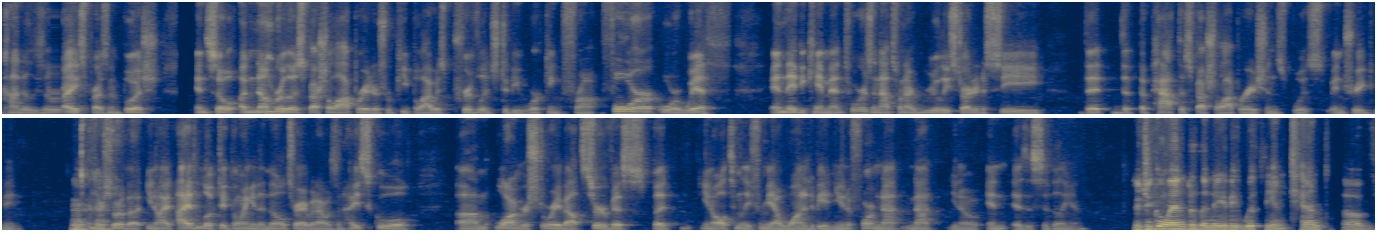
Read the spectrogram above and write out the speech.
Condoleezza Rice, President Bush, and so a number of those special operators were people I was privileged to be working from for or with, and they became mentors. And that's when I really started to see that the, the path to special operations was intrigued me. Mm-hmm. And there's sort of a, you know, I, I, had looked at going into the military when I was in high school. Um, longer story about service, but you know, ultimately for me, I wanted to be in uniform, not not you know, in as a civilian. Did you go into the Navy with the intent of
